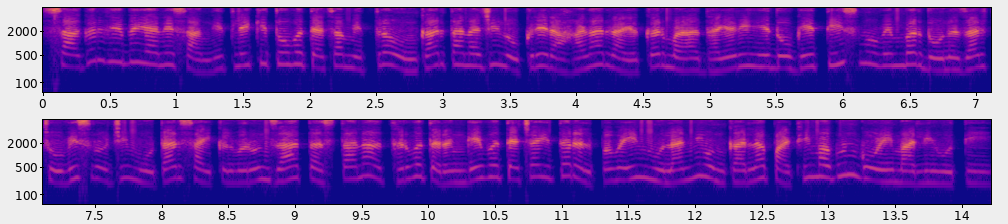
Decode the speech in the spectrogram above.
सागर हेबे याने सांगितले की तो व त्याचा मित्र ओंकार तानाजी लोकरे राहणार रायकर मळा धायरी हे दोघे तीस नोव्हेंबर दोन हजार चोवीस रोजी मोटारसायकलवरून जात असताना अथर्व तरंगे व त्याच्या इतर अल्पवयीन मुलांनी ओंकारला पाठीमागून गोळी मारली होती.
